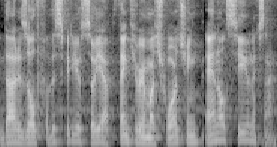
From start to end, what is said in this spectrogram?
that is all for this video. So yeah, thank you very much for watching and I'll see you next time.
